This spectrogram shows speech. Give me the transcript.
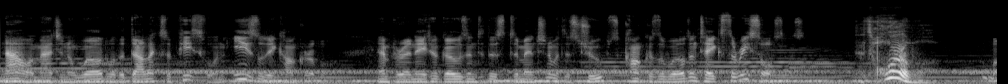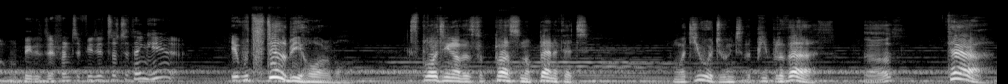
Now imagine a world where the Daleks are peaceful and easily conquerable. Emperor Nato goes into this dimension with his troops, conquers the world, and takes the resources. That's horrible! What would be the difference if you did such a thing here? It would still be horrible. Exploiting others for personal benefit. And what you are doing to the people of Earth. Earth? Terra!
